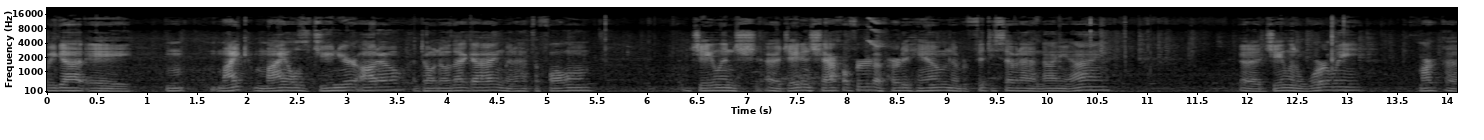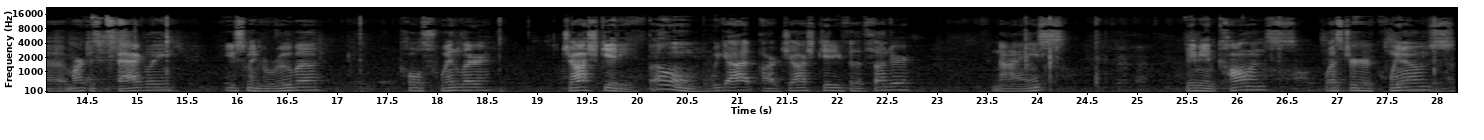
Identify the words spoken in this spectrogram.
We got a M Mike Miles Jr. auto. I don't know that guy. I'm going to have to follow him. Jalen uh, Jaden Shackelford. I've heard of him. Number 57 out of 99. Uh, Jalen Worley. Mark, uh, Marcus Bagley. Usman Garuba. Cole Swider. Josh Giddey. Boom. We got our Josh Giddey for the Thunder. Nice. Damian Collins. Lester Quinones.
